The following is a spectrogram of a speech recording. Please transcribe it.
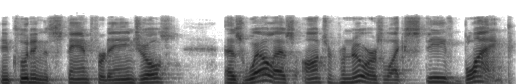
including the Stanford Angels, as well as entrepreneurs like Steve Blank,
